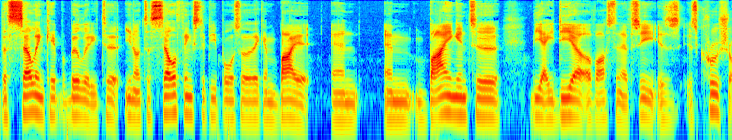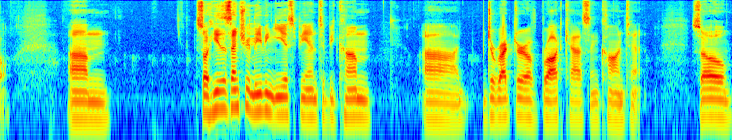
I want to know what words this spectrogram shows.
the selling capability to you know to sell things to people so they can buy it and and buying into the idea of Austin FC is is crucial. Um, so he's essentially leaving ESPN to become uh, director of broadcast and content. So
